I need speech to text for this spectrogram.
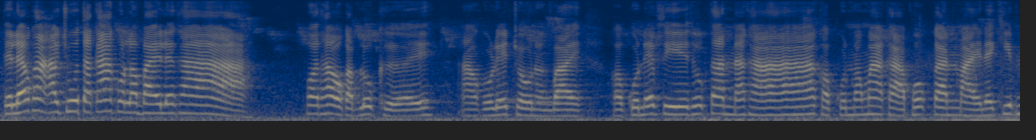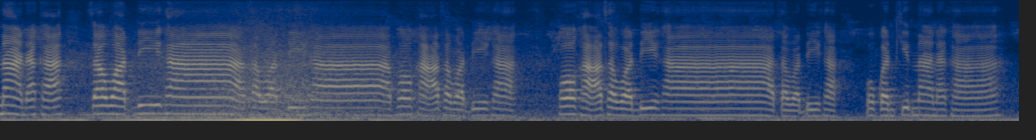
เสร็จแล้วค่ะเอาชูตะก้าคนละใบเลยค่ะ พ่อเท่ากับลูกเขยเอาคูเลสโชว์หนึ่งใบ ขอบคุณ FC ทุกท่านนะคะ ขอบคุณมากๆค่ะ พบกันใหม่ในคลิปหน้านะคะ สวัสดีค่ะ สวัสดีค่ะ พ่อขาสวัสดีค่ะ พ่อขาสวัสดีค่ะ สวัสดีค่ะ พบกันคลิปหน้านะคะ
